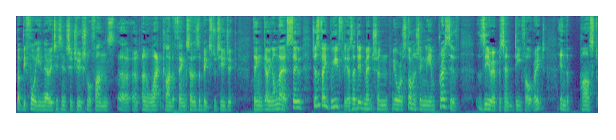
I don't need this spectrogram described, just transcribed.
But before you know it, it's institutional funds uh, and, and all that kind of thing. So there's a big strategic thing going on there. So, just very briefly, as I did mention, your astonishingly impressive 0% default rate in the past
